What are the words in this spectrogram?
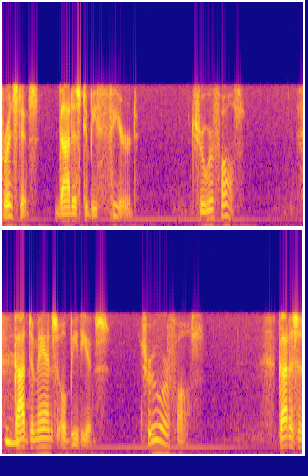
For instance, God is to be feared. True or false? Mm-hmm. God demands obedience. True or false? God is a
